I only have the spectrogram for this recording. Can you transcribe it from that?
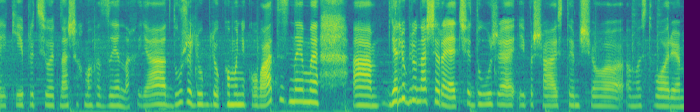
які працюють в наших магазинах. Я дуже люблю комунікувати з ними. Я люблю наші речі дуже і пишаюсь тим, що ми створюємо.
